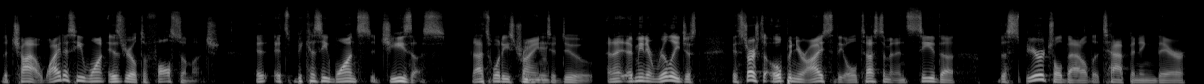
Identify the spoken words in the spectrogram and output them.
the child. Why does he want Israel to fall so much? It, it's because he wants Jesus. That's what he's trying Mhm. to do. And I, I mean, it really just it starts to open your eyes to the Old Testament and see the the spiritual battle that's happening there.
